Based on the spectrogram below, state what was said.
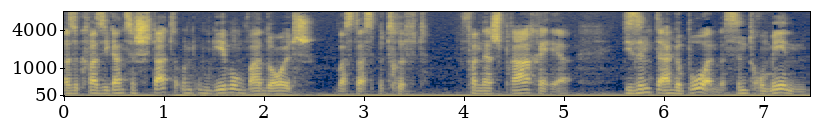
also quasi die ganze Stadt und Umgebung war deutsch, was das betrifft. Von der Sprache her. Die sind da geboren. Das sind Rumänen,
